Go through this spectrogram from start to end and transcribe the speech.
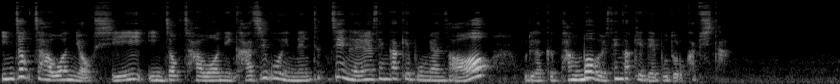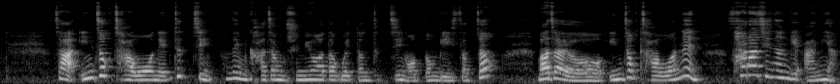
인적 자원 역시 인적 자원이 가지고 있는 특징을 생각해 보면서 우리가 그 방법을 생각해 내보도록 합시다. 자, 인적 자원의 특징. 선생님이 가장 중요하다고 했던 특징 어떤 게 있었죠? 맞아요. 인적 자원은 사라지는 게 아니야.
